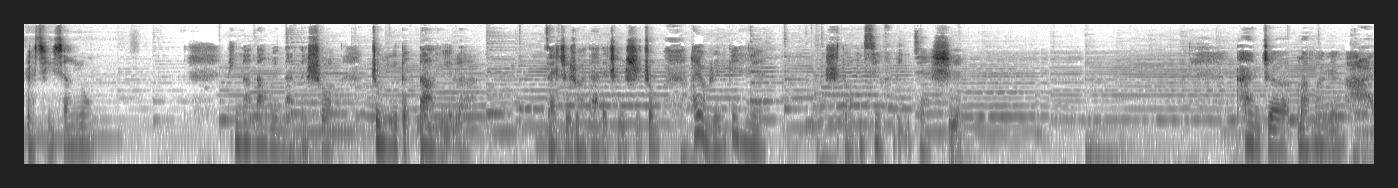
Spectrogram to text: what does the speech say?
热情相拥。听到那位男的说：“终于等到你了。”在这偌大的城市中，还有人惦念，是多么幸福的一件事。看着茫茫人海，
